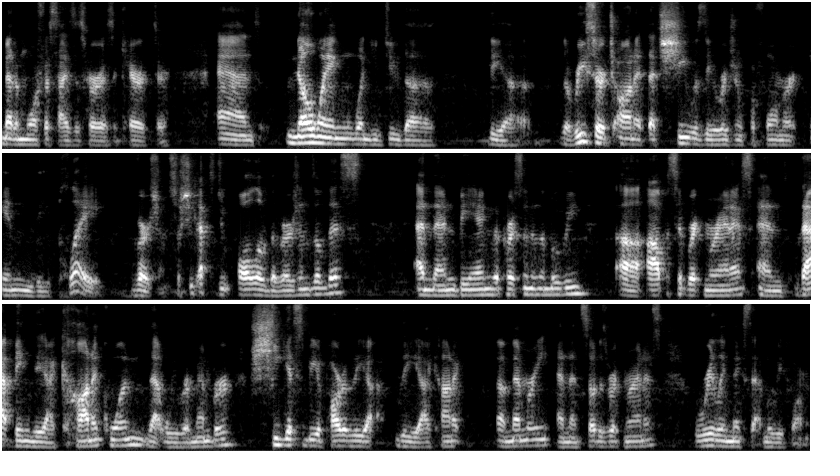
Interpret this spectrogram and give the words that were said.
metamorphosizes her as a character. And knowing when you do the the uh, the research on it that she was the original performer in the play version, so she got to do all of the versions of this, and then being the person in the movie uh, opposite Rick Moranis, and that being the iconic one that we remember, she gets to be a part of the the iconic uh, memory, and then so does Rick Moranis. Really makes that movie for me.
